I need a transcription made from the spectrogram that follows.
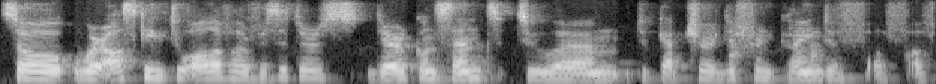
So we're asking to all of our visitors their consent to um, to capture different kind of, of, of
